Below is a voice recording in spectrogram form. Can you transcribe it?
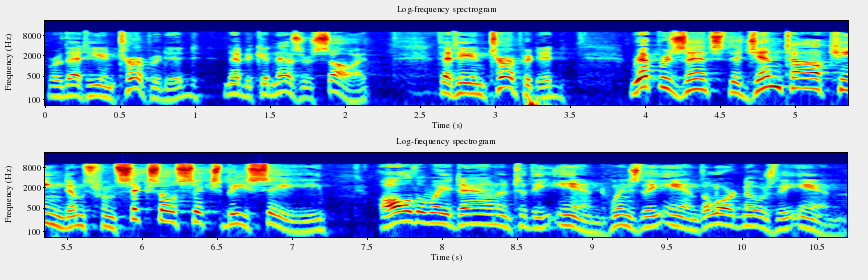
or that he interpreted, Nebuchadnezzar saw it, that he interpreted, represents the Gentile kingdoms from 606 BC all the way down into the end. When's the end? The Lord knows the end.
